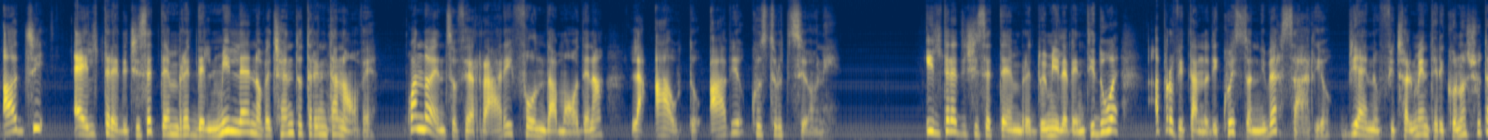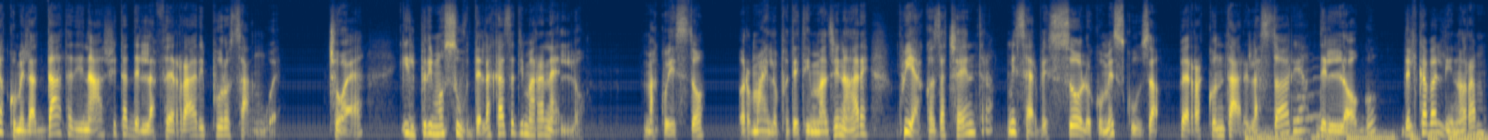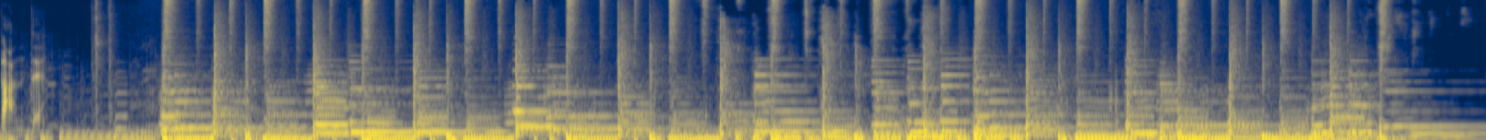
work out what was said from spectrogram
Oggi è il 13 settembre del 1939, quando Enzo Ferrari fonda a Modena la Auto Avio Costruzioni. Il 13 settembre 2022, approfittando di questo anniversario, viene ufficialmente riconosciuta come la data di nascita della Ferrari Puro Sangue, cioè il primo SUV della casa di Maranello. Ma questo, ormai lo potete immaginare, qui a cosa c'entra mi serve solo come scusa per raccontare la storia del logo del cavallino rampante.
